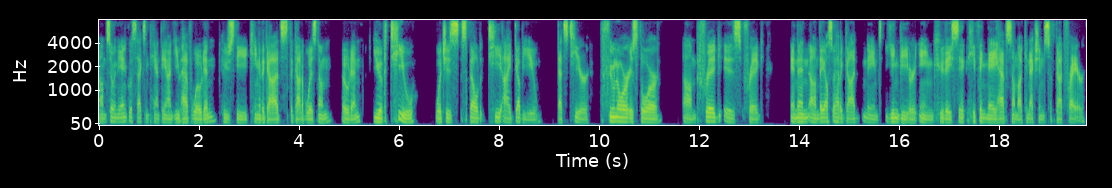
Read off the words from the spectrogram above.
Um, so in the Anglo-Saxon pantheon, you have Woden, who's the king of the gods, the god of wisdom, Odin. You have Tiw, which is spelled T-I-W. That's Tyr. Thunor is Thor. Um, Frigg is Frigg. And then um, they also have a god named Yngvi or Ing, who they say, he think may have some uh, connections to the god Freyr.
